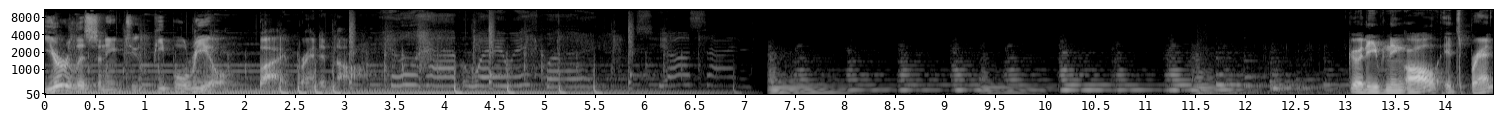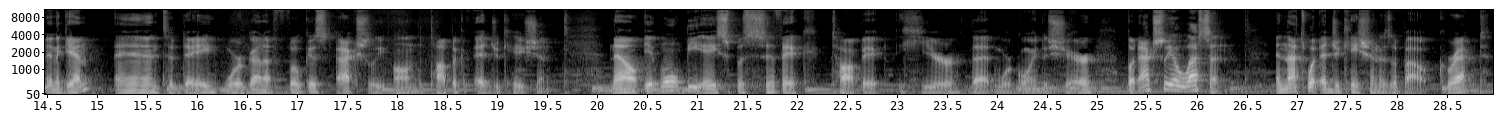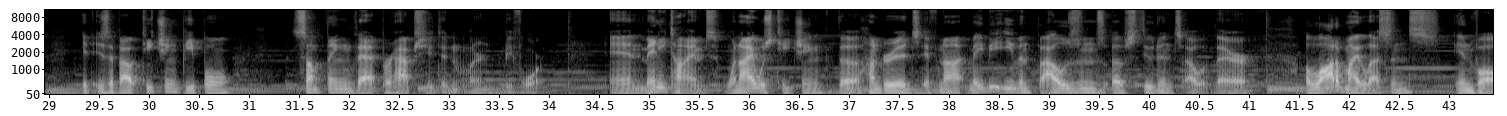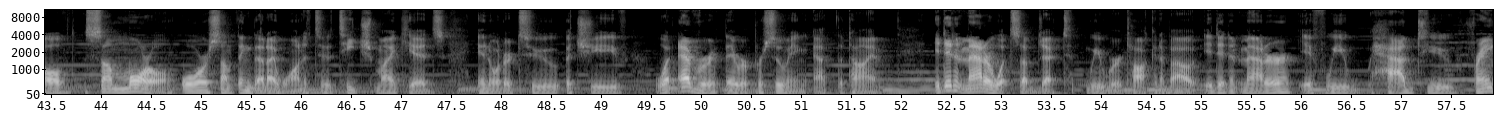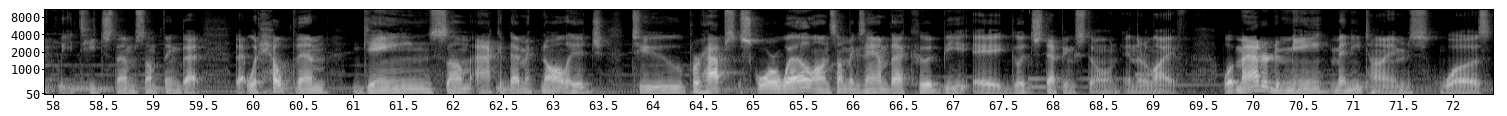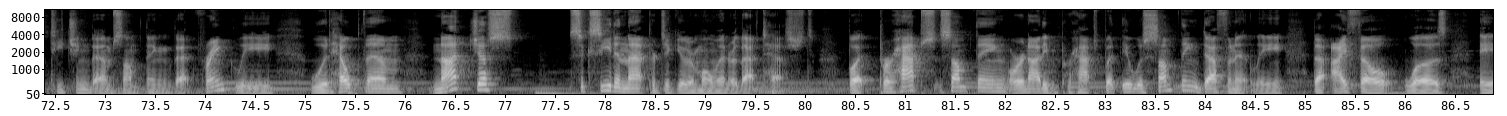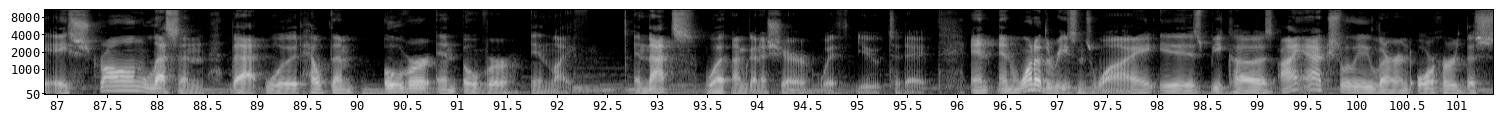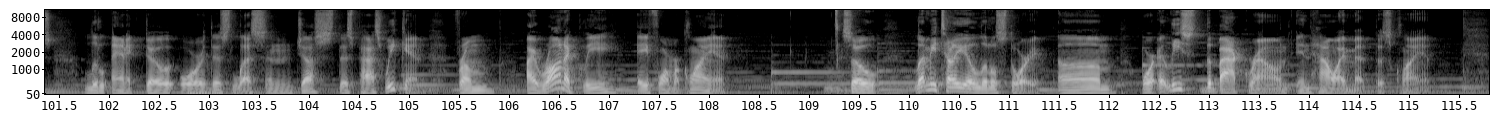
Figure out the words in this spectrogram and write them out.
You're listening to People Real by Brandon Naw. Good evening, all. It's Brandon again, and today we're going to focus actually on the topic of education. Now, it won't be a specific topic here that we're going to share, but actually a lesson. And that's what education is about, correct? It is about teaching people something that perhaps you didn't learn before. And many times when I was teaching the hundreds, if not maybe even thousands of students out there, a lot of my lessons involved some moral or something that I wanted to teach my kids in order to achieve whatever they were pursuing at the time. It didn't matter what subject we were talking about. It didn't matter if we had to, frankly, teach them something that, that would help them gain some academic knowledge to perhaps score well on some exam that could be a good stepping stone in their life. What mattered to me many times was teaching them something that, frankly, would help them not just succeed in that particular moment or that test, but perhaps something, or not even perhaps, but it was something definitely that I felt was a, a strong lesson that would help them over and over in life. And that's what I'm going to share with you today. And and one of the reasons why is because I actually learned or heard this little anecdote or this lesson just this past weekend from ironically a former client. So, let me tell you a little story, um, or at least the background in how I met this client.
